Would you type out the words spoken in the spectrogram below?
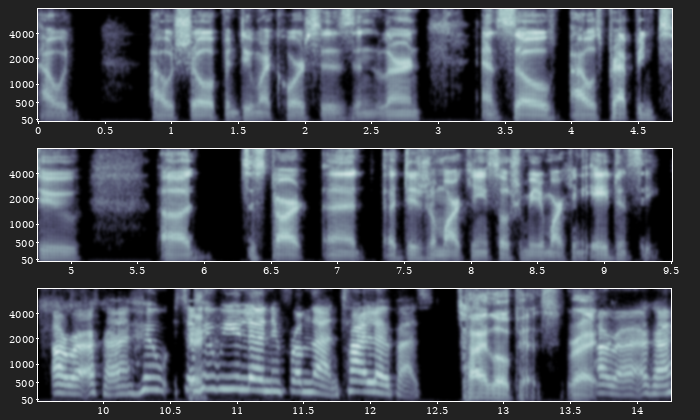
I would I would show up and do my courses and learn. And so I was prepping to uh to start a, a digital marketing, social media marketing agency. All right. Okay. Who? So Okay. who were you learning from then? Tai Lopez. Tai Lopez, right? All right. Okay.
